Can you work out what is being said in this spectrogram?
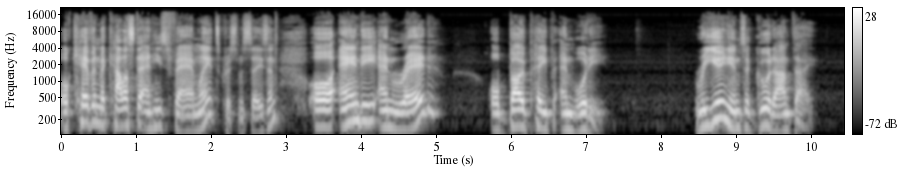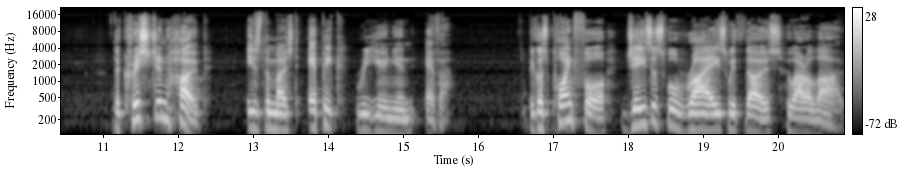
or Kevin McAllister and his family, it's Christmas season, or Andy and Red, or Bo Peep and Woody. Reunions are good, aren't they? The Christian hope is the most epic reunion ever. Because, point four, Jesus will rise with those who are alive.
